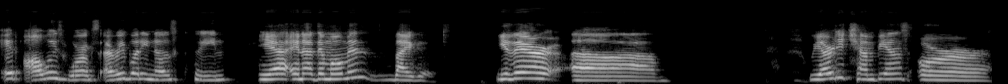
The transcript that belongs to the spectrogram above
It always works. Everybody knows Queen. Yeah, and at the moment, like, either uh, we are the champions or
